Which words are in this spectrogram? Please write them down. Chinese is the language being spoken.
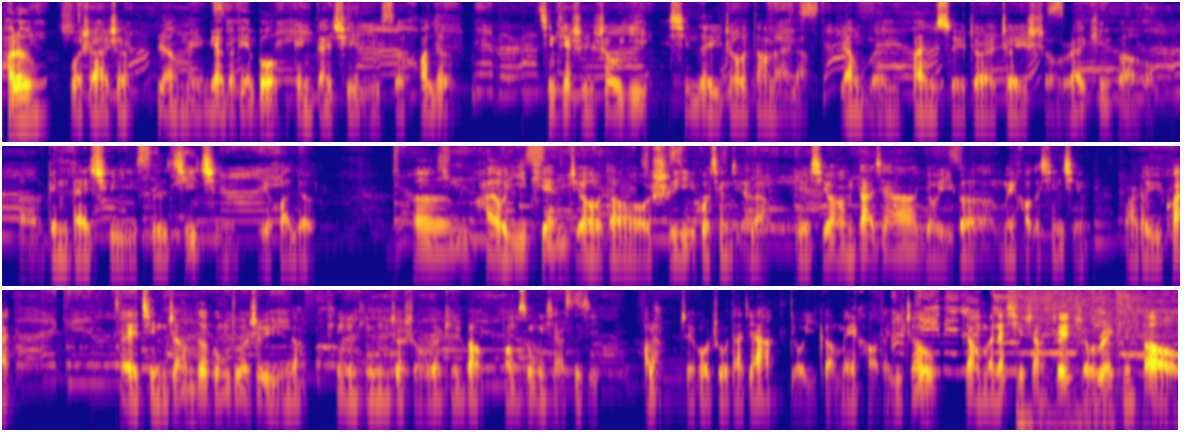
Hello，我是阿正，让美妙的电波给你带去一丝欢乐。今天是周一，新的一周到来了，让我们伴随着这一首《recking Ball》，呃，给你带去一丝激情与欢乐。嗯，还有一天就要到十一国庆节了，也希望大家有一个美好的心情，玩得愉快。在紧张的工作之余呢，听一听这首《recking Ball》，放松一下自己。好了，最后祝大家有一个美好的一周。让我们来欣赏这一首《Wrecking Ball》。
